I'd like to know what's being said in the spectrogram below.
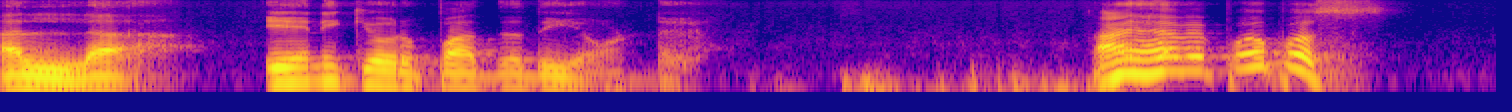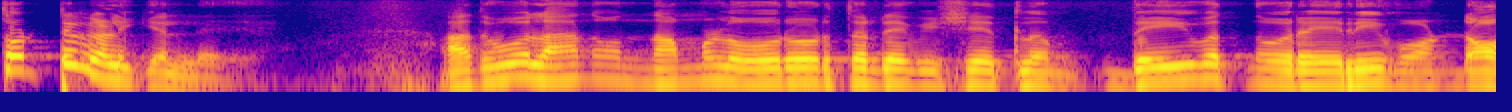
അല്ല എനിക്കൊരു പദ്ധതിയുണ്ട്. ഐ ഹാവ് എ പേർപ്പസ് തൊട്ട് കളിക്കല്ലേ? അതുപോലാണോ നമ്മൾ ഓരോരുത്തരുടെ വിഷയത്തിലും ദൈവത്തിന് ഒരു എരിവുണ്ടോ?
